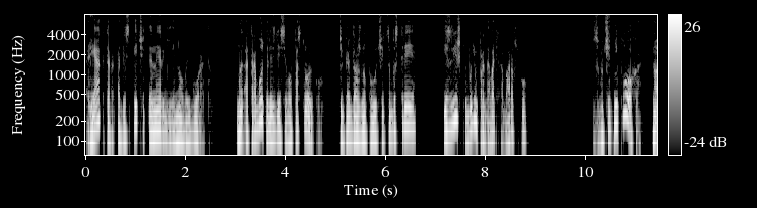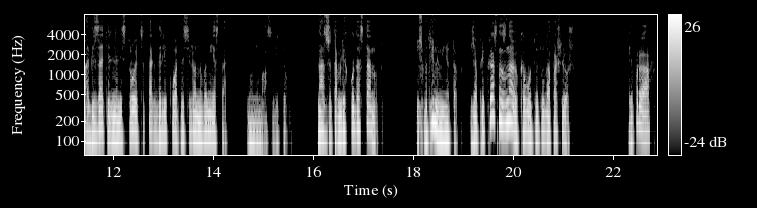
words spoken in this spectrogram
Реактор обеспечит энергией новый город. Мы отработали здесь его постройку. Теперь должно получиться быстрее. Излишки будем продавать Хабаровску. Звучит неплохо, но обязательно ли строиться так далеко от населенного места? Не унимался Витек. Нас же там легко достанут. Не смотри на меня так. Я прекрасно знаю, кого ты туда пошлешь. Ты прав.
